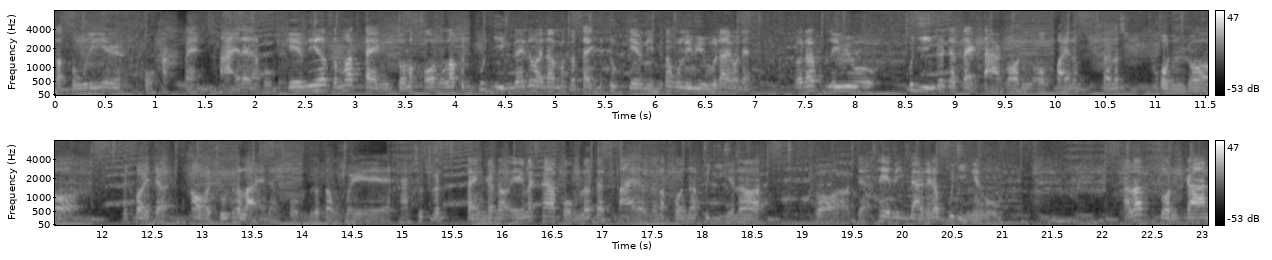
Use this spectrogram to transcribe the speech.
ศัตรูนี่อกหักแตกตายได้นะผม เกมนี้ครับสามารถแต่งตัวละครของเราเป็นผู้หญิงได้ด้วยนะมันก็แต่งได้ทุกเกมนี่ไม่ต้องรีวิวก็ได้วะเนี่ยก็ถ้รีวิวผู้หญิงก็จะแตกต่างกันออกไปนะแต่ละคนก็ไม่ค่อยจะเข้ากับชุดเท่าไหร่นะผมก็ต้องไปหาชุดกันแต่งกันเอาเองนะครับผมแล้วแต่สไตล์แต่ละคนนะผู้หญิงเนาะ ก็จะเท่ไปอีกแบบนะครับผู้หญิงครับผมอะแล้วส่วนการ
